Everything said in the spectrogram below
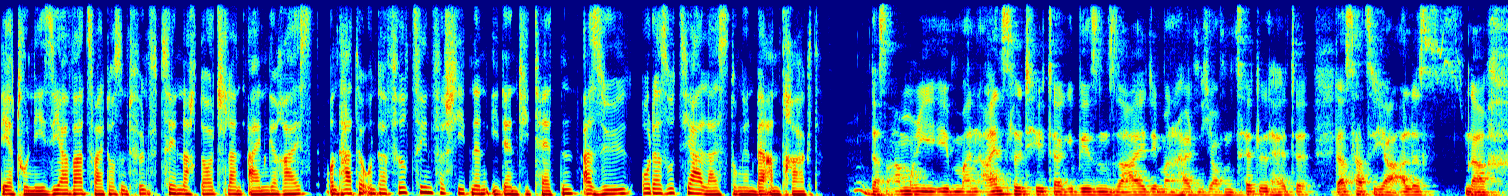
Der Tunesier war 2015 nach Deutschland eingereist und hatte unter 14 verschiedenen Identitäten Asyl oder Sozialleistungen beantragt. Dass Amri eben ein Einzeltäter gewesen sei, den man halt nicht auf dem Zettel hätte, das hat sich ja alles nach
